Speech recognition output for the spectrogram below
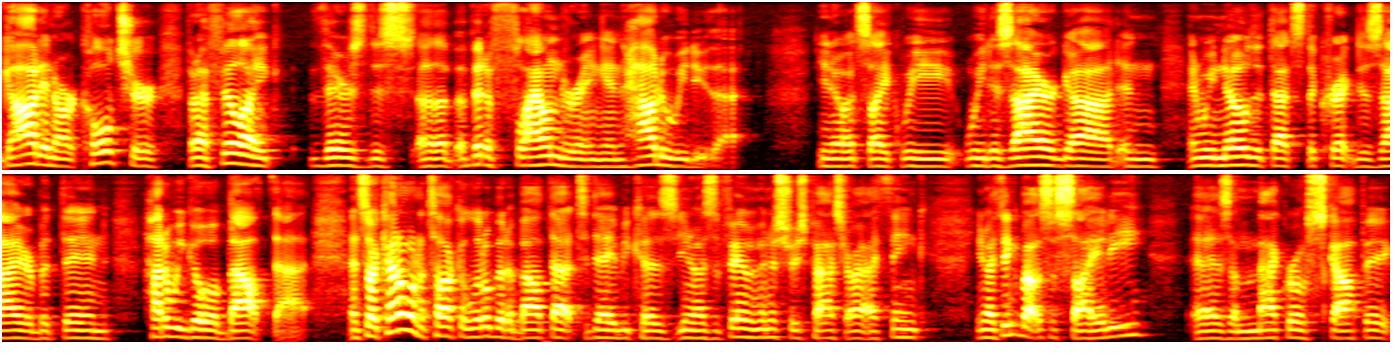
God in our culture, but I feel like there's this uh, a bit of floundering in how do we do that? You know, it's like we we desire God and and we know that that's the correct desire, but then how do we go about that? And so I kind of want to talk a little bit about that today because you know, as a family ministries pastor, I, I think you know I think about society as a macroscopic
